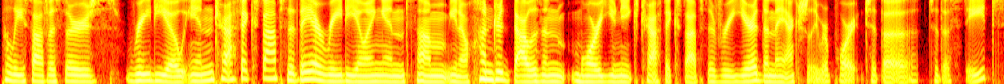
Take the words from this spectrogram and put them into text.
police officers radio in traffic stops that they are radioing in some you know 100,000 more unique traffic stops every year than they actually report to the to the state.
